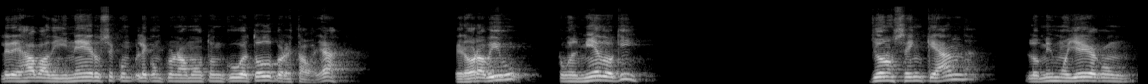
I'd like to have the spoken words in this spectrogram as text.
Le dejaba dinero, se le compré una moto en Cuba todo, pero estaba allá. Pero ahora vivo con el miedo aquí. Yo no sé en qué anda. Lo mismo llega con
